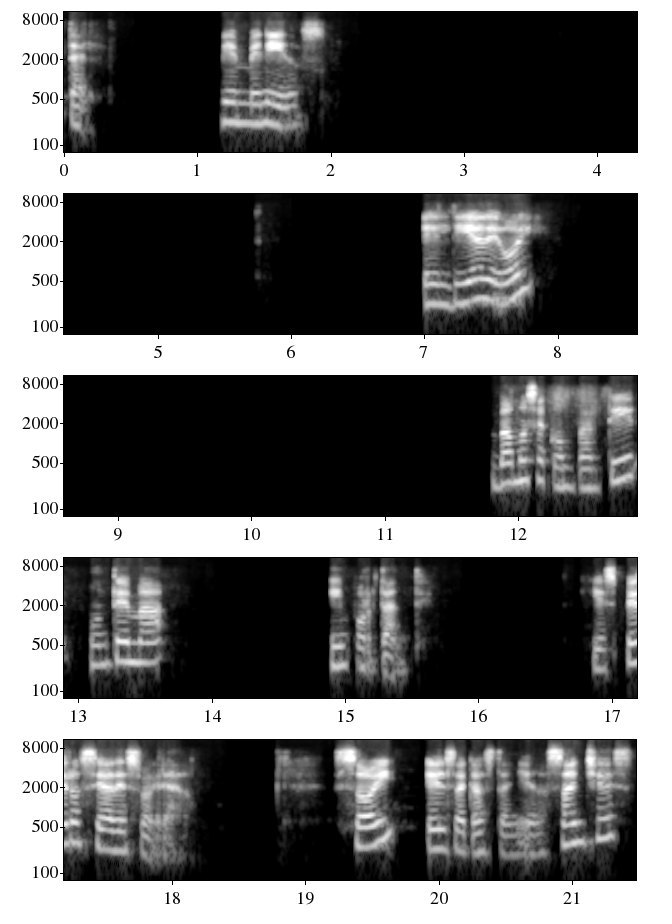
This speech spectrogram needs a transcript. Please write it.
tal? Bienvenidos. El día de hoy vamos a compartir un tema importante y espero sea de su agrado. Soy Elsa Castañeda Sánchez,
